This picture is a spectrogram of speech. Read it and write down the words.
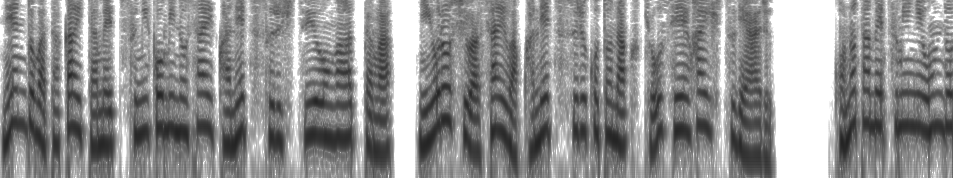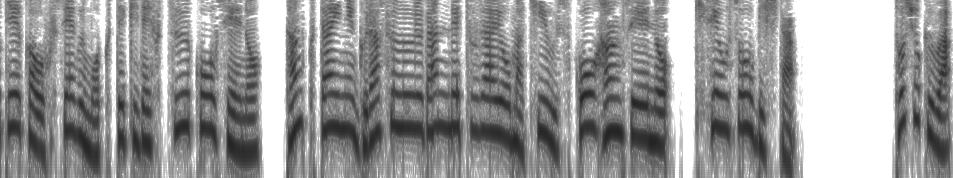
粘度が高いため積み込みの際加熱する必要があったが、荷下ろしは際は加熱することなく強制排出である。このため積みに温度低下を防ぐ目的で普通構成のタンク体にグラスウール断熱材を巻き薄鋼板製の規制を装備した。塗色は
